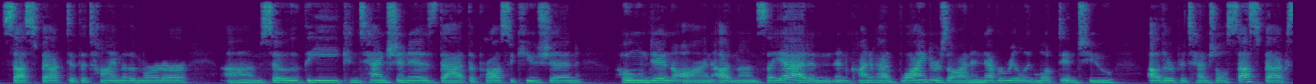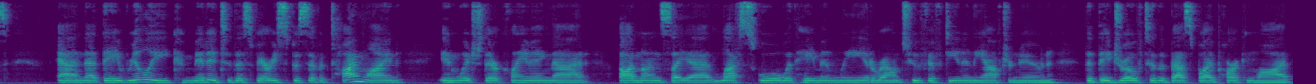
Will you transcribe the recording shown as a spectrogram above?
suspect at the time of the murder. Um, so the contention is that the prosecution honed in on Adnan Syed and, and kind of had blinders on and never really looked into other potential suspects, and that they really committed to this very specific timeline in which they're claiming that Adnan Syed left school with Hae Min Lee at around 2.15 in the afternoon, that they drove to the Best Buy parking lot,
